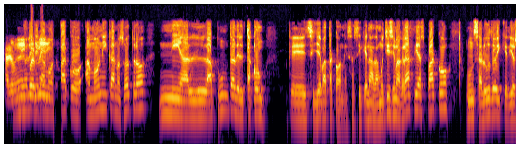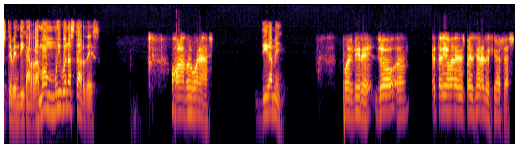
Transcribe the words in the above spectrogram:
le llegamos, Paco, a Mónica, nosotros, ni a la punta del tacón, que si lleva tacones. Así que nada, muchísimas gracias, Paco. Un saludo y que Dios te bendiga. Ramón, muy buenas tardes. Hola, muy buenas. Dígame. Pues mire, yo eh, he tenido varias experiencias religiosas.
